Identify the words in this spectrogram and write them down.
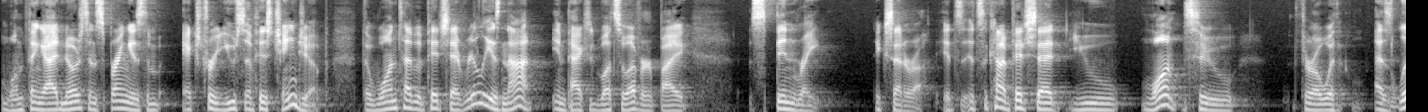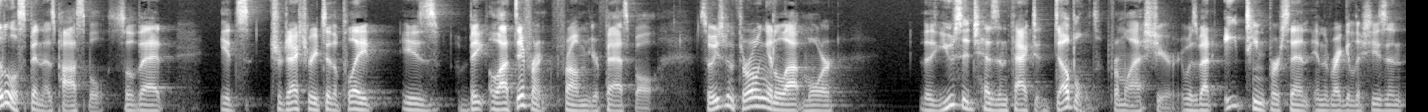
One thing I'd noticed in spring is the extra use of his changeup, the one type of pitch that really is not impacted whatsoever by spin rate, etc. It's it's the kind of pitch that you want to throw with as little spin as possible, so that its trajectory to the plate is big a lot different from your fastball. So he's been throwing it a lot more the usage has in fact doubled from last year. It was about 18% in the regular season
